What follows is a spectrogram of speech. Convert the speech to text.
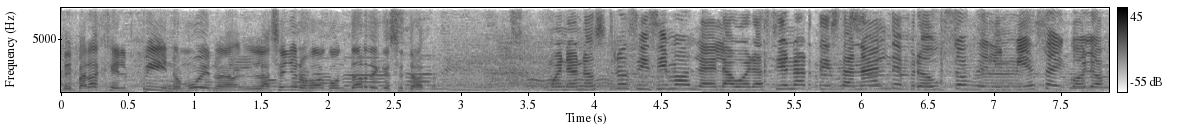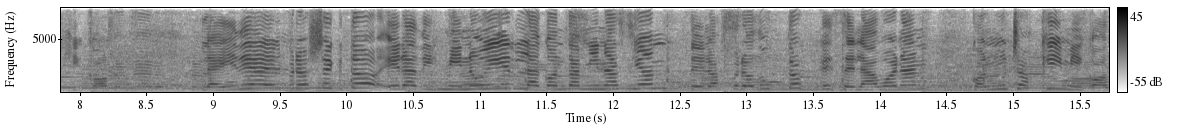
de paraje El Pino, muy bueno. La señora nos va a contar de qué se trata. Bueno, nosotros hicimos la elaboración artesanal de productos de limpieza ecológicos. La idea del proyecto era disminuir la contaminación de los productos que se elaboran con muchos químicos,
